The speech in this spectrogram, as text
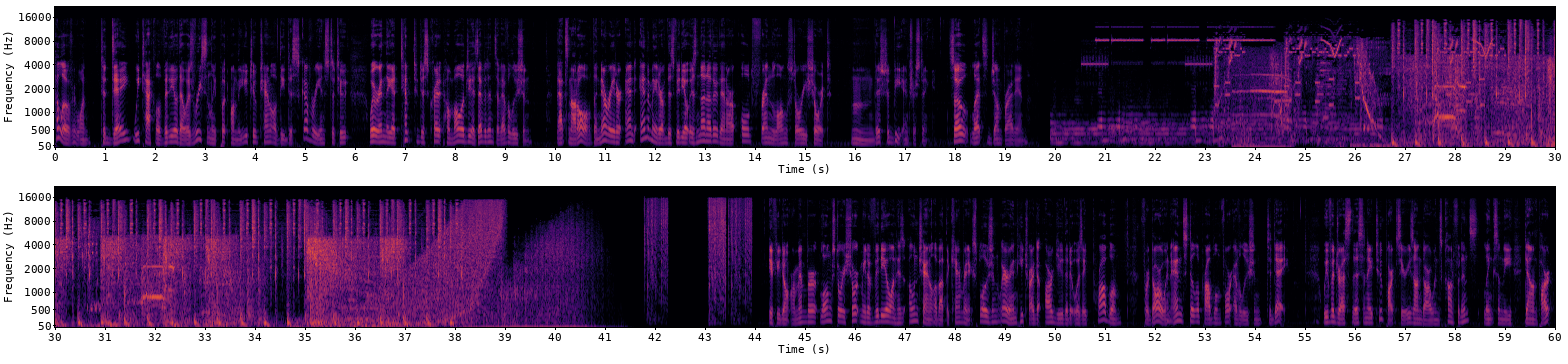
Hello everyone. Today we tackle a video that was recently put on the YouTube channel of the Discovery Institute wherein they attempt to discredit homology as evidence of evolution. That's not all. The narrator and animator of this video is none other than our old friend Long Story Short. Hmm, this should be interesting. So let's jump right in. If you don't remember, Long Story Short made a video on his own channel about the Cambrian explosion wherein he tried to argue that it was a problem for Darwin and still a problem for evolution today. We've addressed this in a two-part series on Darwin's confidence, links in the down part.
